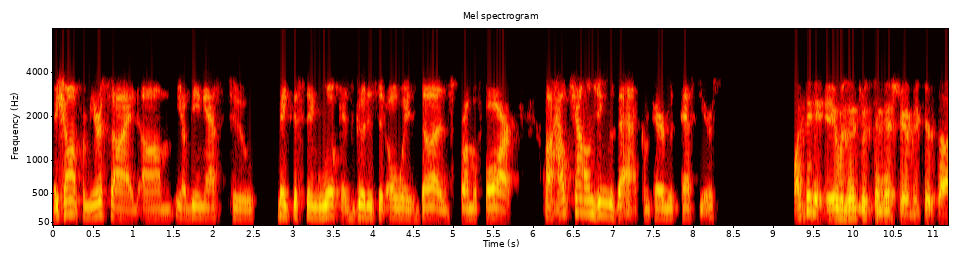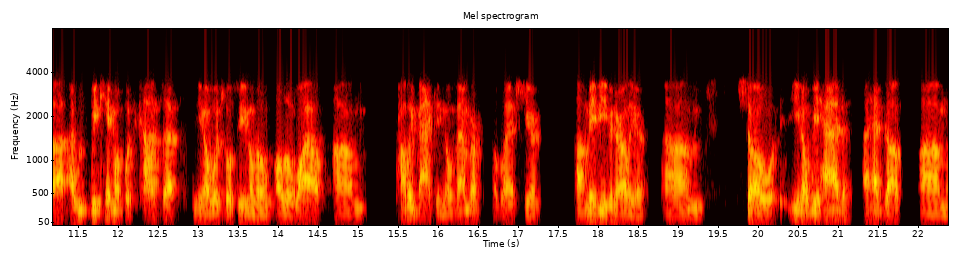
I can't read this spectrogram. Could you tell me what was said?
Hey, Sean, from your side, um, you know, being asked to make this thing look as good as it always does from afar, uh, how challenging was that compared with past years? Well, I think it, it was interesting this year because uh, I, we came up with the concept, you know, which we'll see in a little, a little while. Um, probably back in November of last year, uh, maybe even earlier. Um, so, you know, we had a heads up um,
